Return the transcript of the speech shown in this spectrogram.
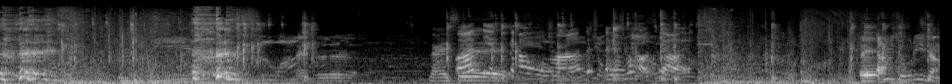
但是，nice，我要点跳舞吗？感觉不好跳哎。可以啊基，础立场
